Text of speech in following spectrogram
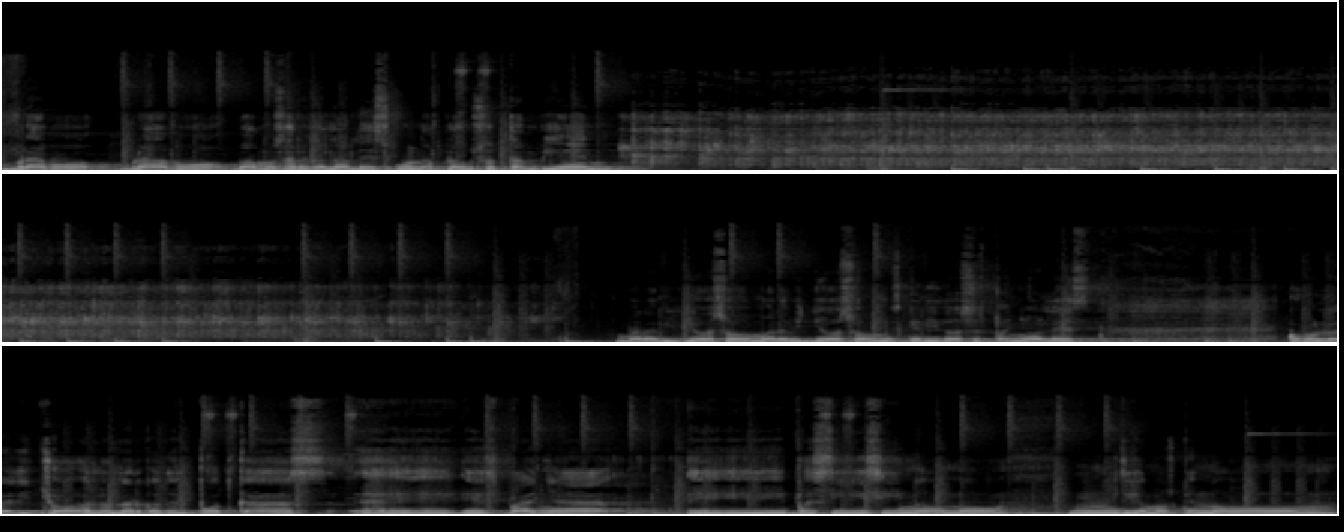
Bravo, bravo. Vamos a regalarles un aplauso también. Maravilloso, maravilloso, mis queridos españoles. Como lo he dicho a lo largo del podcast, eh, España, eh, pues sí, sí, no, no, mm, digamos que no.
